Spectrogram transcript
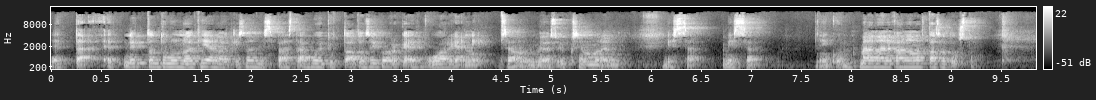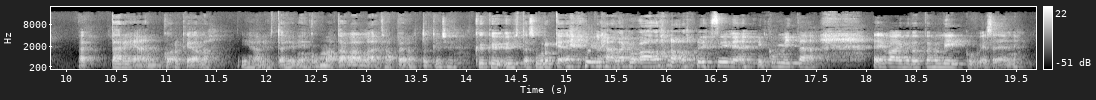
että, että nyt on tullut noita hienoja kisoja, missä päästään huiputtaa tosi korkeita vuoria, niin se on myös yksi semmoinen, missä, missä niin kun, mä en ainakaan anna tasotusta pärjään korkealla ihan yhtä hyvin kuin matalalla, että hapenottokyky yhtä surkea ylhäällä kuin alhaalla, niin siinä ei niin kuin mitään, ei vaikuta tuohon liikkumiseen, niin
